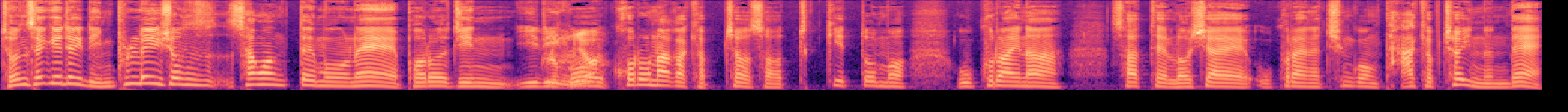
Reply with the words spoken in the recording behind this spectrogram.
전 세계적인 인플레이션 상황 때문에 벌어진 일이고 그럼요. 코로나가 겹쳐서 특히 또 뭐 우크라이나 사태, 러시아의 우크라이나 침공 다 겹쳐 있는데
